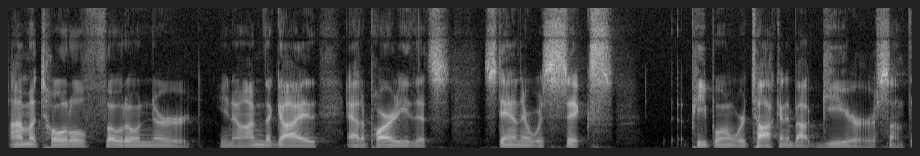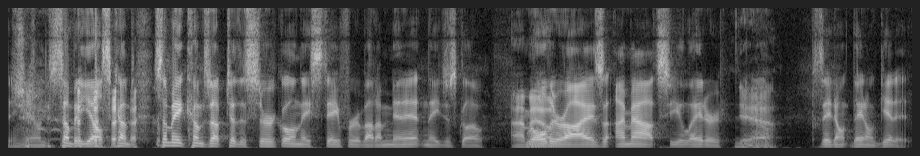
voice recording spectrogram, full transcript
I'm a total photo nerd. You know, I'm the guy at a party that's standing there with six people and we're talking about gear or something. You know, and somebody else comes somebody comes up to the circle and they stay for about a minute and they just go I'm roll out. their eyes, I'm out, see you later. you Yeah. know, 'cause they don't they don't get it.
